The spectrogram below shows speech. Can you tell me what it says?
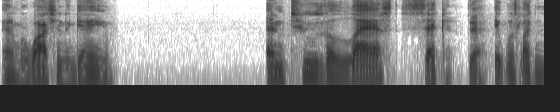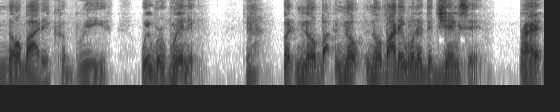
and we're watching the game. And to the last second, Yeah. it was like nobody could breathe. We were winning, Yeah. but nobody no nobody wanted to jinx it, right?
